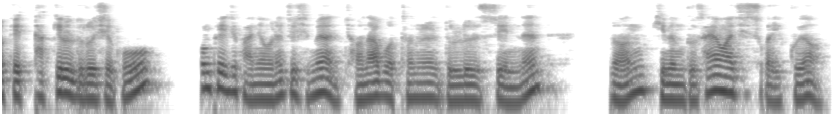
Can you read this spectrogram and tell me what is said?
이렇게 닫기를 누르시고 홈페이지 반영을 해주시면 전화 버튼을 누를 수 있는 그런 기능도 사용하실 수가 있고요.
